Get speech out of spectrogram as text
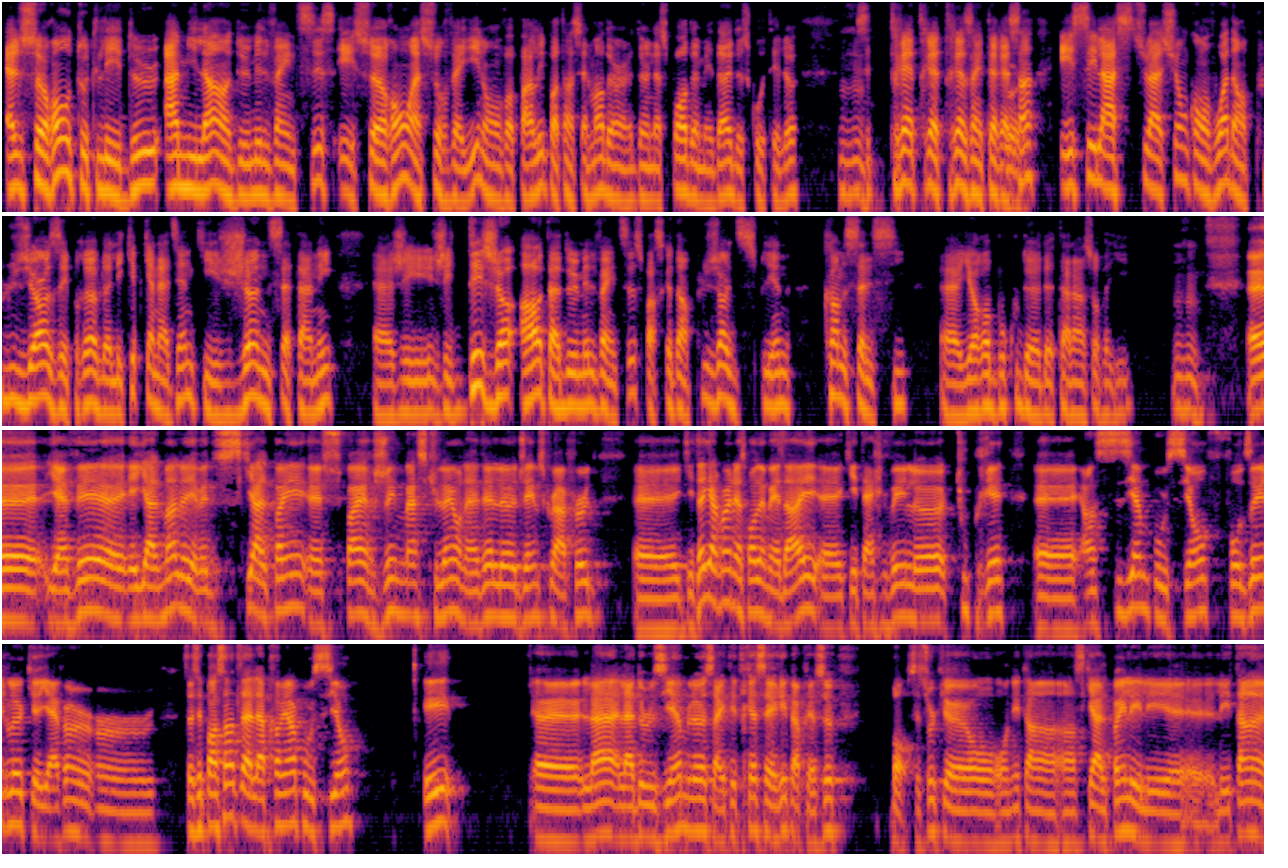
Elles seront toutes les deux à Milan en 2026 et seront à surveiller. on va parler potentiellement d'un espoir de médaille de ce côté-là. Mmh c'est très, très, très intéressant. Et c'est la situation qu'on voit dans plusieurs épreuves. L'équipe canadienne qui est jeune cette année, euh, j'ai déjà hâte à 2026 parce que dans plusieurs disciplines comme celle-ci, euh, il y aura beaucoup de, talents à surveiller. Mhm. Euh, il y avait également il y avait du ski alpin super G masculin. On avait James Crawford qui était également un espoir de médaille, qui est arrivé là, tout près en sixième position. Il faut dire qu'il y avait un, Ça s'est passé entre la, première position et la, deuxième, ça a été très serré. Puis après ça, bon, c'est sûr qu'on on est en, ski alpin, les, temps,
